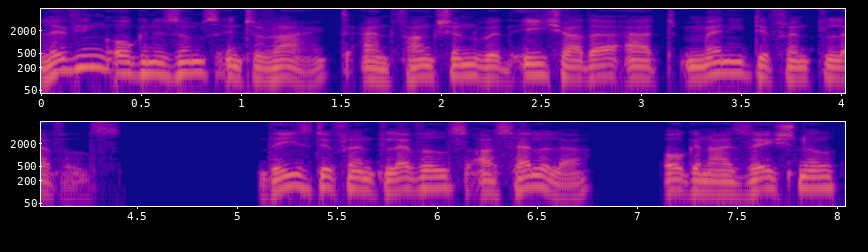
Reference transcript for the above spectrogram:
Living organisms interact and function with each other at many different levels. These different levels are cellular, organizational,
